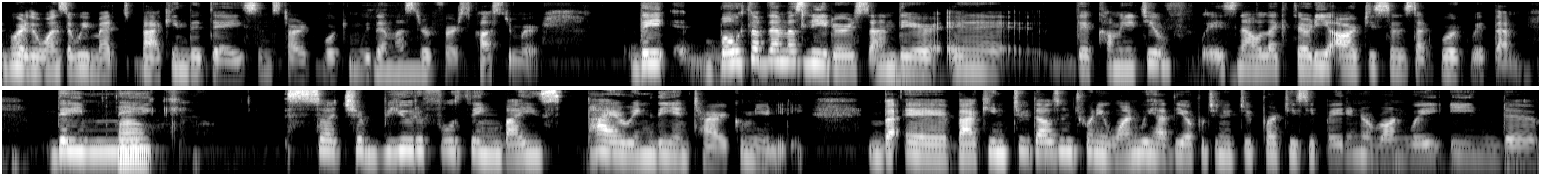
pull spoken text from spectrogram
were the ones that we met back in the days and started working with them as their first customer. They both of them as leaders, and their uh, the community of is now like thirty artisans that work with them. They make wow. such a beautiful thing by inspiring the entire community but uh, back in 2021 we had the opportunity to participate in a runway in the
